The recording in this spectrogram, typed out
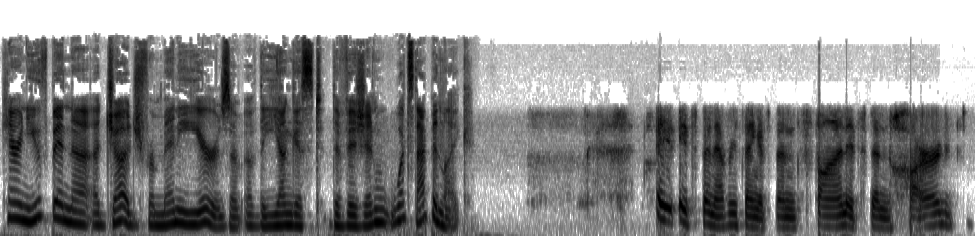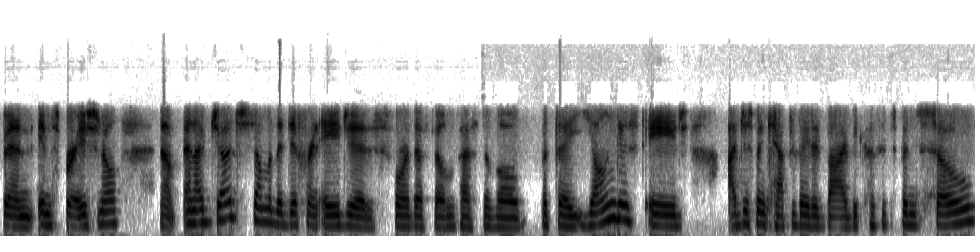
Karen, you've been a, a judge for many years of, of the youngest division. What's that been like? It, has been everything. It's been fun. It's been hard. It's been inspirational. Um, and I've judged some of the different ages for the film festival, but the youngest age I've just been captivated by because it's been so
